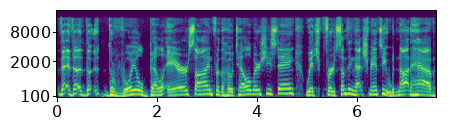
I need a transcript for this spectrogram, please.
the, the the the Royal Bel Air sign for the hotel where she's staying, which for something that schmancy would not have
